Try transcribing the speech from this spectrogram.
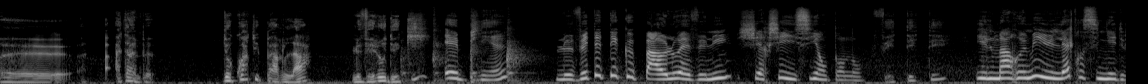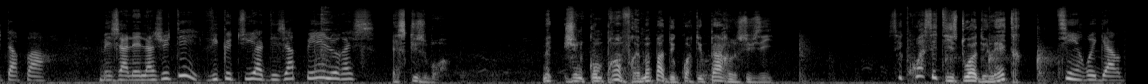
Euh... Attends un peu. De quoi tu parles là? Le vélo de qui? Eh bien, le VTT que Paolo est venu chercher ici en ton nom. VTT Il m'a remis une lettre signée de ta part. Mais j'allais la jeter, vu que tu as déjà payé le reste. Excuse-moi. Mais je ne comprends vraiment pas de quoi tu parles, Suzy. C'est quoi cette histoire de lettre Tiens, regarde.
